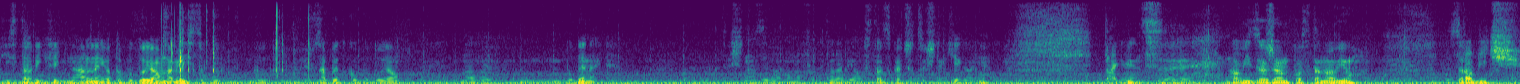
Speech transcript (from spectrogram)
historii kryminalnej, oto budują na miejscu bu- bu- zabytku budują nowy budynek. To się nazywa Manufaktura Białostocka czy coś takiego, nie? Tak więc y, no widzę, że on postanowił zrobić,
